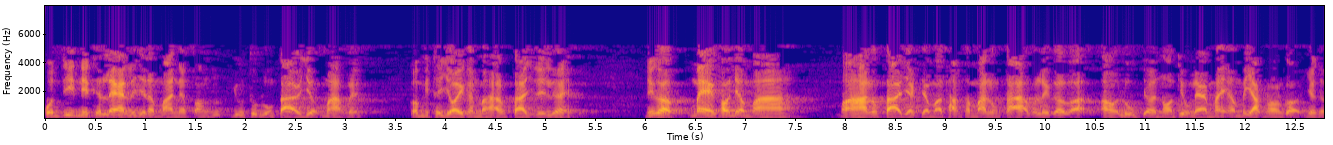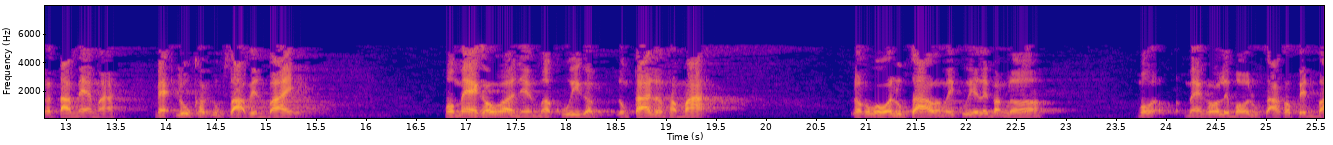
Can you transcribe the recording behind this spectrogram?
คนที่เนเธอร์แลนด์และเยอรมันเนี่ยฟัง YouTube หลวงตาเยอะมากเลย ก็มีทยอยกันมาหาหลวงตาอยู่เรื่อยๆนี่ก็แม่เขาเนี่ยมา มาหาหลวงตาอยากจะมาถามธรรมะหลวงตาก็เลยก็ว่าเอ้าลูกจะนอนที่โรงแรมไหมเอาไม่อยากนอนก็อย่างก็ตามแม่มา แม่ลูกเขาลูกสาวเป็นใบพอแม่เขาก็เนี่ยมาคุยกับหลวงตาเรื่องธรรมะเราก็บอกว่าลูกสาวไม่คุยอะไรบ้างเหรอบอกแม่เขาเลยบอกลูกสาวเขาเป็นใบ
